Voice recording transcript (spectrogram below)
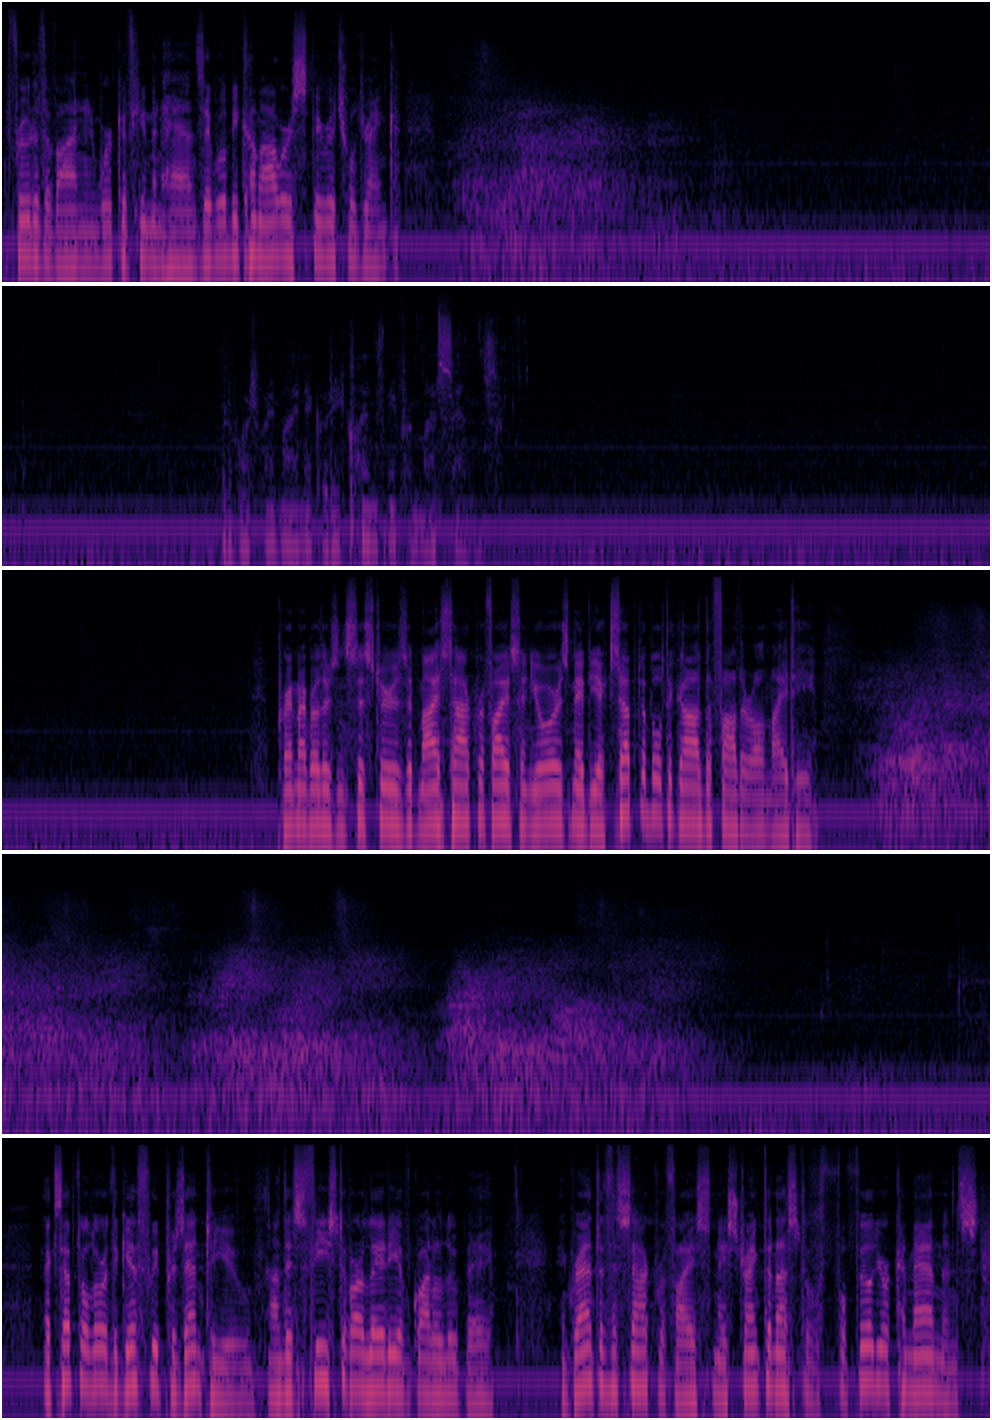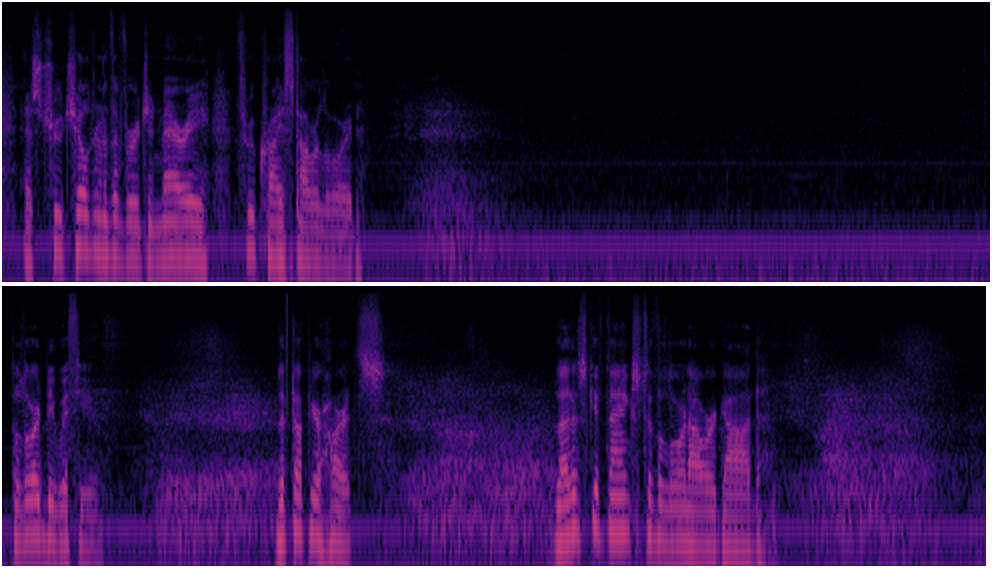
fruit of the vine and work of human hands. It will become our spiritual drink. Lord, wash away my iniquity, cleanse me from my sins. Pray, my brothers and sisters, that my sacrifice and yours may be acceptable to God the Father Almighty. Accept, O Lord, the gifts we present to you on this feast of Our Lady of Guadalupe, and grant that this sacrifice may strengthen us to fulfill your commandments as true children of the Virgin Mary through Christ our Lord. The Lord be with you. Lift up your hearts. Let us give thanks to the Lord our God.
